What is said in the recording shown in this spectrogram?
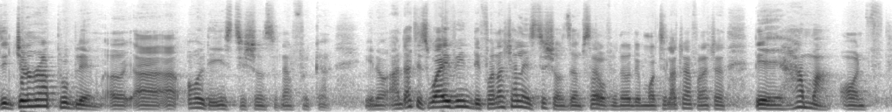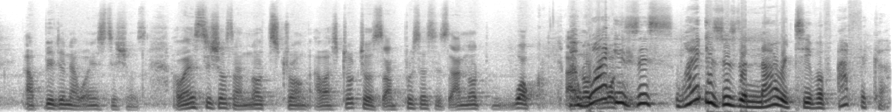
the general problem uh, are all the institutions in Africa, you know, and that is why even the financial institutions themselves, you know, the multilateral financial, they hammer on updating our institutions. Our institutions are not strong. Our structures and processes are not work. Are not why working. is this? Why is this the narrative of Africa?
